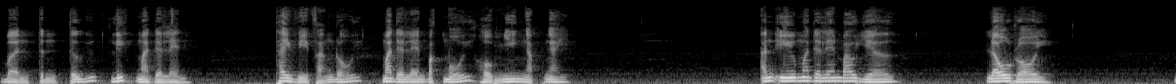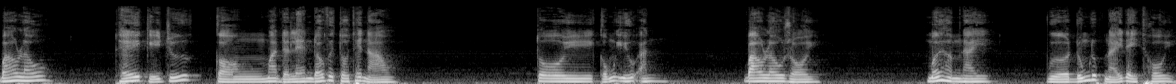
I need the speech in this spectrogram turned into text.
Bền tình tứ liếc Madeleine. Thay vì phản đối, Madeleine bắt mối, hồn nhiên ngập ngay. Anh yêu Madeleine bao giờ? Lâu rồi. Bao lâu? Thế kỷ trước, Còn Madeleine đối với tôi thế nào? Tôi cũng yêu anh. Bao lâu rồi? Mới hôm nay, Vừa đúng lúc nãy đây thôi.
